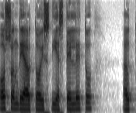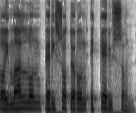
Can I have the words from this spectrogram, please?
hoson de autois diesteleto, autoi mallon perisoteron ekeryson.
